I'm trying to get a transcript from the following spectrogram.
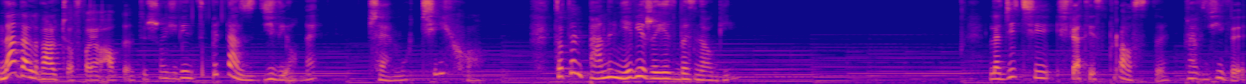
Nadal walczy o swoją autentyczność, więc pyta zdziwione, czemu cicho? Co ten pan nie wie, że jest bez nogi? Dla dzieci świat jest prosty, prawdziwy,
